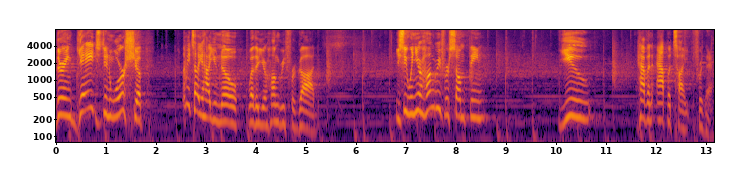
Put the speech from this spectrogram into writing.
They're engaged in worship. Let me tell you how you know whether you're hungry for God. You see, when you're hungry for something, you have an appetite for that.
